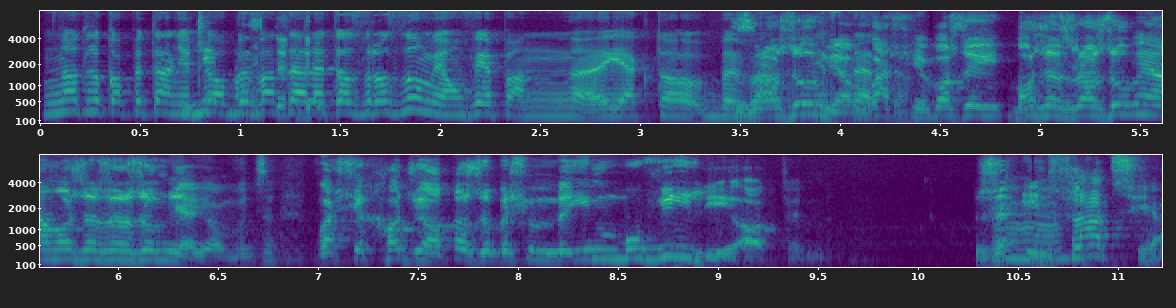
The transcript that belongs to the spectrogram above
No tylko pytanie, czy obywatele to zrozumią? Wie pan, jak to bywa? Zrozumią, niestety. właśnie, może, może zrozumią, a może zrozumieją. Właśnie chodzi o to, żebyśmy my im mówili o tym, że inflacja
